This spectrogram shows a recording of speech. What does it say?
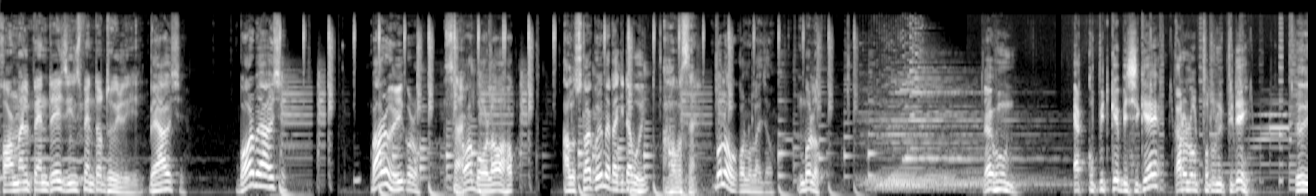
ফৰ্মেল পেণ্টেই জীন্স পেণ্টত ধৰিলেহি। বেয়া হৈছে। বৰ বেয়া হৈছে। বাৰু হেৰি কৰক আমাৰ বৰলাও আহক। আলোচনা কৰিম এটাকেইটা বহি। হ'ব ছাৰ। ব'লক অকণ ওলাই যাওঁ। ব'লক। দে শুন এক কপিতকৈ বেছিকৈ কাৰো লগত ফটো নিপি দেই এই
